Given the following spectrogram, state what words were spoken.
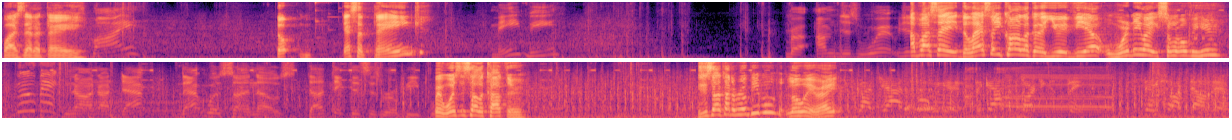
why is that a thing? Oh, that's a thing. Maybe. Bro, I'm just worried. I'm about to say the last time you called like a UAV out, weren't they like somewhere over here? Nah, nah, that that was something else. I think this is real people. Wait, where's this helicopter? Is this helicopter real people? No way, right? Got gas moving in. The gas is starting to sink. Stay sharp down there.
